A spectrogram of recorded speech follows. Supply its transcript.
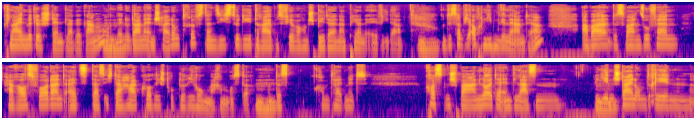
kleinen Mittelständler gegangen. Mhm. Und wenn du da eine Entscheidung triffst, dann siehst du die drei bis vier Wochen später in der P&L wieder. Mhm. Und das habe ich auch lieben gelernt, ja. Aber das war insofern herausfordernd, als dass ich da Hardcore-Restrukturierung machen musste. Mhm. Und das kommt halt mit Kosten sparen, Leute entlassen, mhm. jeden Stein umdrehen,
